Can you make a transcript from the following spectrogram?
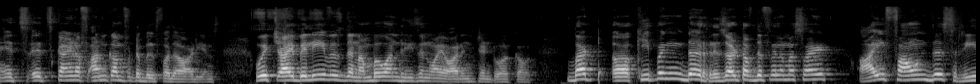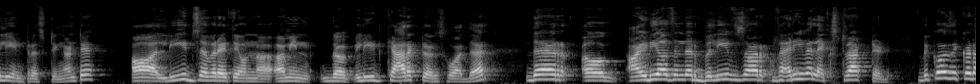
it's it's kind of uncomfortable for the audience which i believe is the number one reason why orange didn't work out but uh, keeping the result of the film aside i found this really interesting అంటే ఆ లీడ్స్ ఎవరైతే ఉన్నా ఐ మీన్ ద లీడ్ క్యారెక్టర్స్ హు ఆర్ దర్ దేర్ ఐడియాస్ అండ్ దర్ బిలీవ్స్ ఆర్ వెరీ వెల్ ఎక్స్ట్రాక్టెడ్ బికాస్ ఇక్కడ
